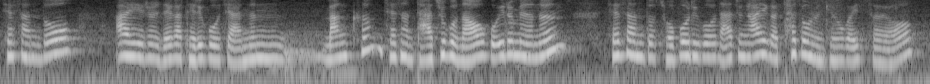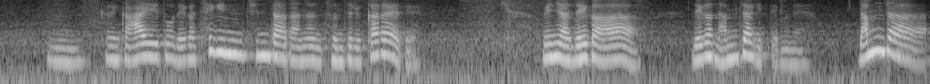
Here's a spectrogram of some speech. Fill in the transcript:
재산도 아이를 내가 데리고 오지 않는 만큼 재산 다 주고 나오고 이러면은 재산도 줘버리고 나중에 아이가 찾아오는 경우가 있어요. 음, 그러니까 아이도 내가 책임진다라는 전제를 깔아야 돼. 왜냐, 내가, 내가 남자기 때문에. 남자,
